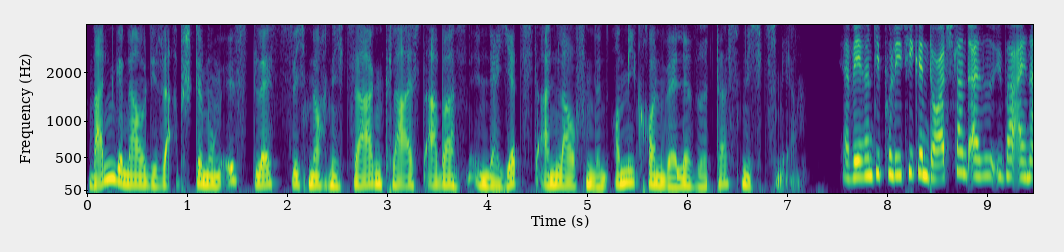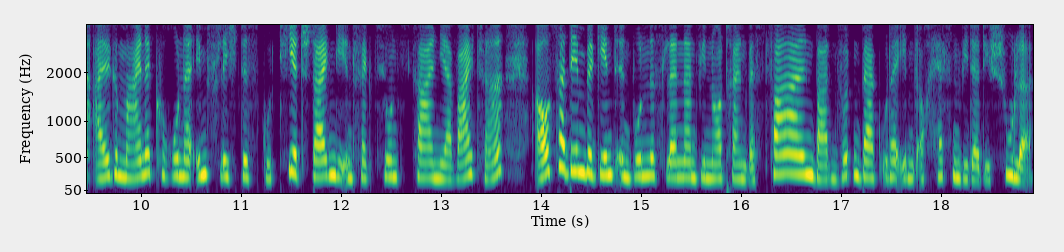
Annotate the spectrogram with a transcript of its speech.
Wann genau diese Abstimmung ist, lässt sich noch nicht sagen. Klar ist aber, in der jetzt anlaufenden Omikron-Welle wird das nichts mehr. Ja, während die Politik in Deutschland also über eine allgemeine Corona-Impfpflicht diskutiert, steigen die Infektionszahlen ja weiter. Außerdem beginnt in Bundesländern wie Nordrhein-Westfalen, Baden-Württemberg oder eben auch Hessen wieder die Schule.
